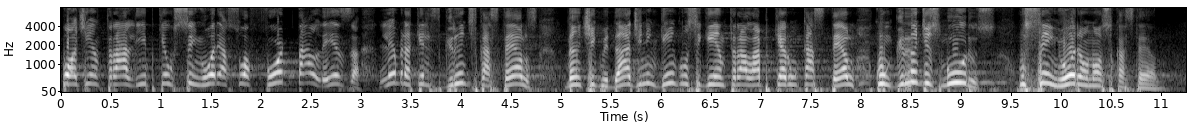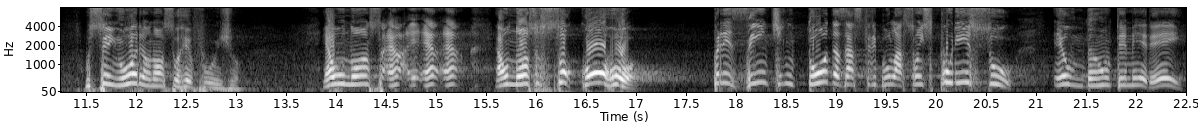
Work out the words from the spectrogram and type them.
pode entrar ali, porque o Senhor é a sua fortaleza. Lembra aqueles grandes castelos da antiguidade? Ninguém conseguia entrar lá porque era um castelo com grandes muros. O Senhor é o nosso castelo. O Senhor é o nosso refúgio. É o nosso, é, é, é, é o nosso socorro presente em todas as tribulações, por isso eu não temerei,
